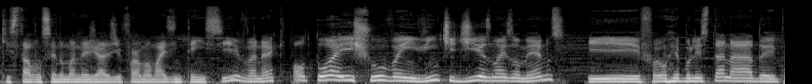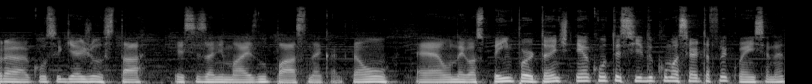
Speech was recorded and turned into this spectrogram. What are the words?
que estavam sendo manejadas de forma mais intensiva, né? Que faltou aí chuva em 20 dias mais ou menos e foi um rebuliço danado aí para conseguir ajustar esses animais no pasto, né, cara? Então, é um negócio bem importante tem acontecido com uma certa frequência, né?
